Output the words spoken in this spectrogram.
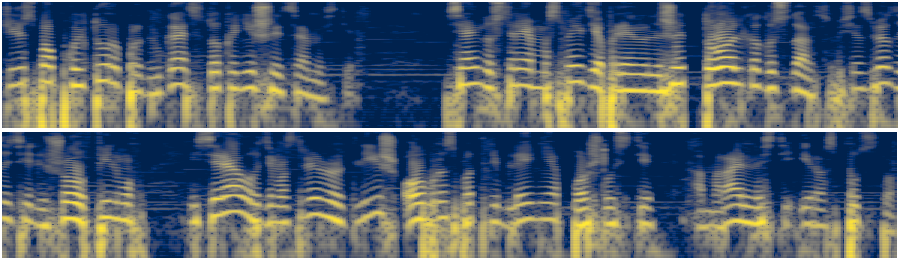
Через поп-культуру продвигаются только низшие ценности. Вся индустрия масс-медиа принадлежит только государству. Все звезды телешоу, фильмов и сериалов демонстрируют лишь образ потребления, пошлости, аморальности и распутства.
